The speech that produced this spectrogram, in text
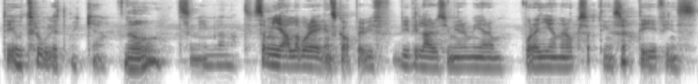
det är otroligt mycket Ja, som är inblandat. Som i alla våra egenskaper. Vi, vi lära oss ju mer och mer om våra gener också. Att inse att det finns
